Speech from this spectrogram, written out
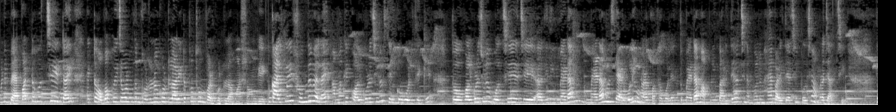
মানে ব্যাপারটা হচ্ছে এটাই, একটা অবাক হয়ে যাওয়ার মতন ঘটনা ঘটলো, আর এটা প্রথমবার ঘটলো আমার সঙ্গে। কালকের সন্ধেবেলায় আমাকে কল করেছিল সেনকো থেকে তো কল করেছিল, বলছে যে দিদি, ম্যাডাম ম্যাডাম আর স্যার বলেই ওনারা কথা বলেন। তো ম্যাডাম, আপনি বাড়িতে আছেন? আমি বললাম হ্যাঁ বাড়িতে আছি, বলছে আমরা যাচ্ছি। তো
